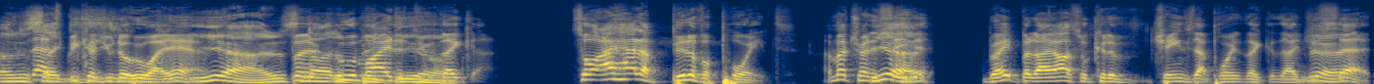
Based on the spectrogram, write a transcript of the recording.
I was That's like, because you know who I am. Yeah, it's but not who a am big I to deal. do like? So I had a bit of a point. I'm not trying to Yeah. say that, right? But I also could have changed that point, like I just Yeah. said.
